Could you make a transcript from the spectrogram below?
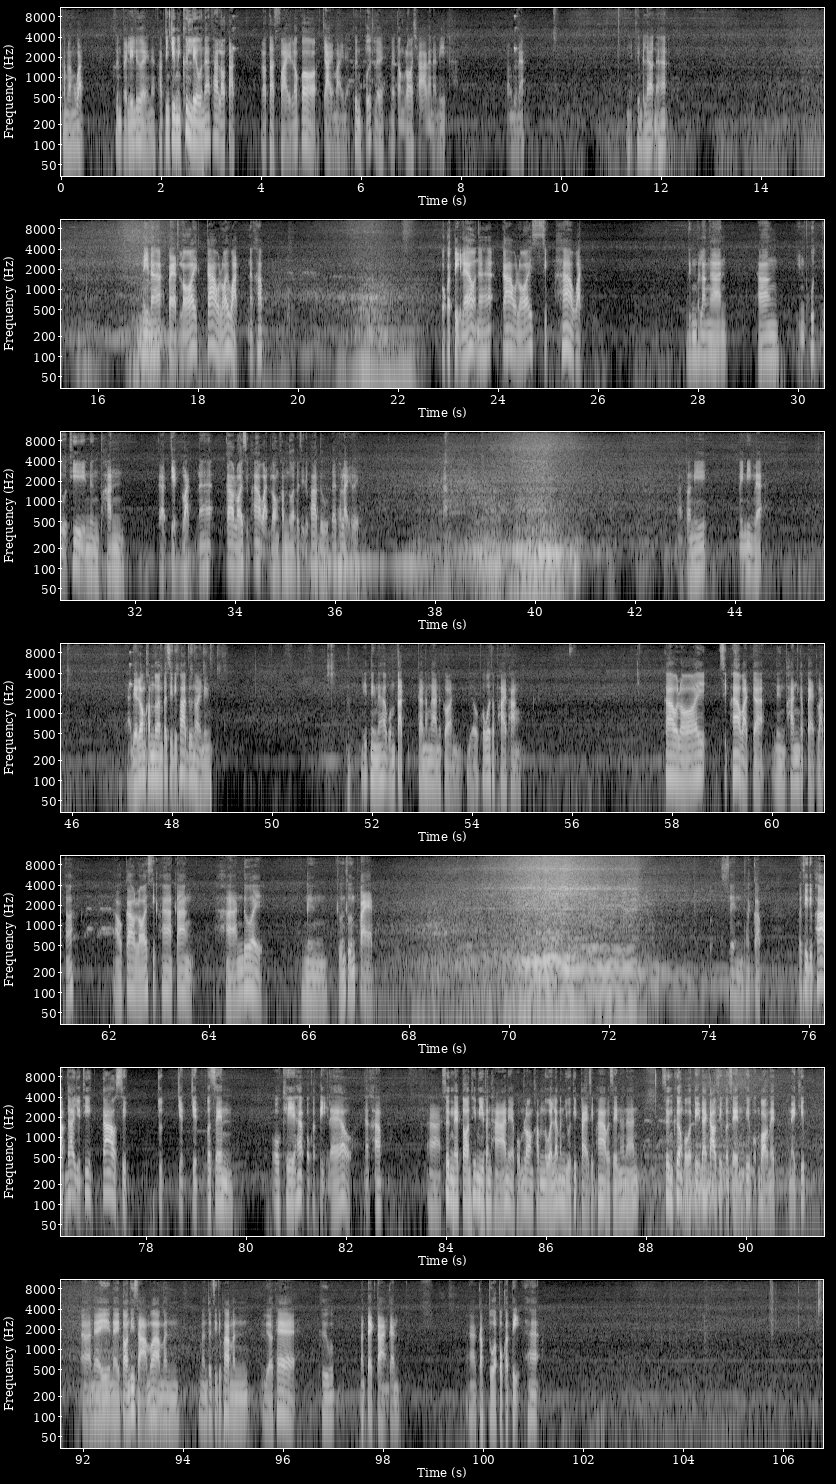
กำลังวัตต์ขึ้นไปเรื่อยๆนะครับ จริงๆ มันขึ้นเร็วนะ ถ้าเราตัดเราตัดไฟแล้วก็จ่ายใหม่เนี่ยขึ้นปื๊ดเลย ไม่ต้องรอช้าขนาดนี้ลองดูนะเนี่ยขึ้นไปแล้วนะฮะนี่นะฮะแปดร้อยเก้าร้อยวัตต์นะครับ ปกติแล้วนะฮะเก้าร้อยสิบห้าวัตต์ ดึงพลังงานทางอินพุตอยู่ที่หนึ่งพันกับเจ็ดวัตต์นะฮะเก้าร้อยสิบห้าวัตต์ ลองคำนวณประสิทธิภาพดูได้เท่าไหร่เอ่ยตอนนี้ไม่นิ่งแล้ว เดี๋ยวลองคำนวณประสิทธิภาพดูหน่อยนึง นิดนึงนะครับผมตัด การทำงานไปก่อน เดี๋ยว power supply พัง 915 วัตต์กับ 1,000 กับ 8 วัตต์เนาะเอา 915 ตั้งหารด้วย 1008เซนเท่ากับประสิทธิภาพได้อยู่ที่ 90.77%โอเคฮะ ปกติแล้ว นะครับอ่าซึ่งในตอนที่มีปัญหาเนี่ยผมลองคำนวณแล้วมันอยู่ที่ 85%เท่านั้น ซึ่งเครื่องปกติได้ 90%ที่ผมบอกในในคลิปอ่าในในตอนที่ 3 ว่ามันมันประสิทธิภาพมันเหลือแค่คือมันแตกต่างกันอ่ากับตัวปกตินะฮะ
